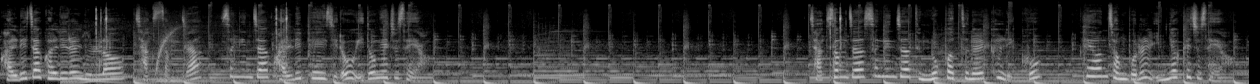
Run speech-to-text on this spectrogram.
관리자 관리를 눌러 작성자, 승인자 관리 페이지로 이동해주세요. 작성자, 승인자 등록 버튼을 클릭 후 회원 정보를 입력해주세요.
